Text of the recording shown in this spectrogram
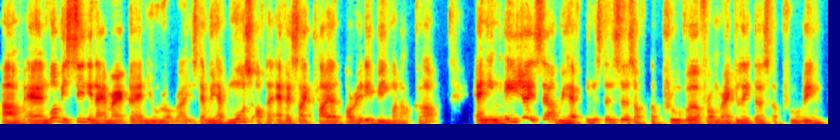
Um, and what we've seen in America and Europe, right, is that we have most of the FSI client already being on our cloud. And in mm. Asia itself, we have instances of approval from regulators approving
